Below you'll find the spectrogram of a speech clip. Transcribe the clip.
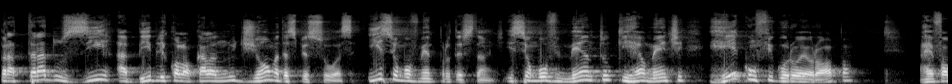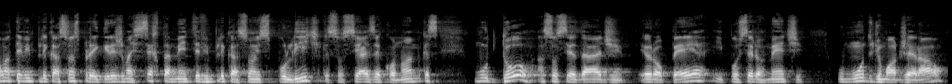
para traduzir a Bíblia e colocá-la no idioma das pessoas. Isso é um movimento protestante. Isso é um movimento que realmente reconfigurou a Europa. A reforma teve implicações para a igreja, mas certamente teve implicações políticas, sociais, econômicas. Mudou a sociedade europeia e, posteriormente, o mundo de um modo geral.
